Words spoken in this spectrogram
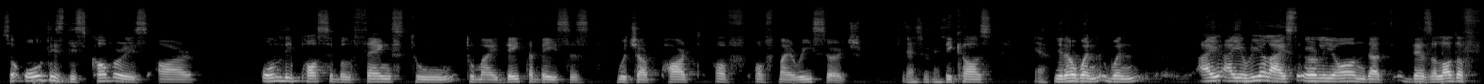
so all these discoveries are only possible thanks to to my databases which are part of of my research That's amazing. because Yeah. you know when when I, I realized early on that there's a lot of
